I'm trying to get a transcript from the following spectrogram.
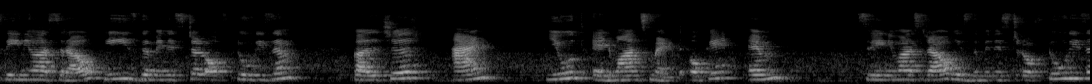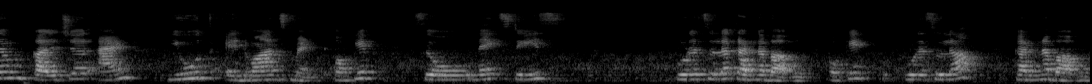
Srinivas rao. He is the minister of tourism culture and youth advancement okay? M. Srinivas rao is the minister of tourism culture and youth advancement okay so next is Kurasala Kannababu. Okay, Kurasala Kannababu.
